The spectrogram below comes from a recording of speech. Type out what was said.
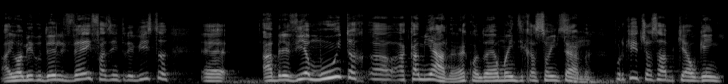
Aí o amigo dele vem, faz a entrevista, é, abrevia muito a, a, a, caminhada, né? Quando é uma indicação interna. Sim. Porque tu já sabe que é alguém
